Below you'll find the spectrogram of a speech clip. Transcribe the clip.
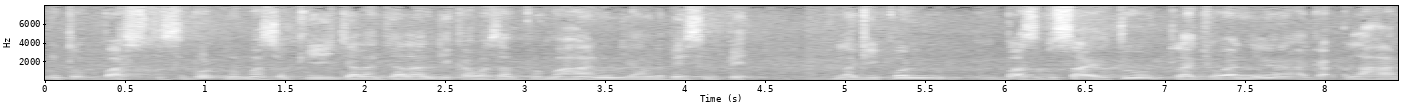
untuk bas tersebut memasuki jalan-jalan di kawasan perumahan yang lebih sempit. Lagipun bas besar itu kelajuannya agak perlahan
